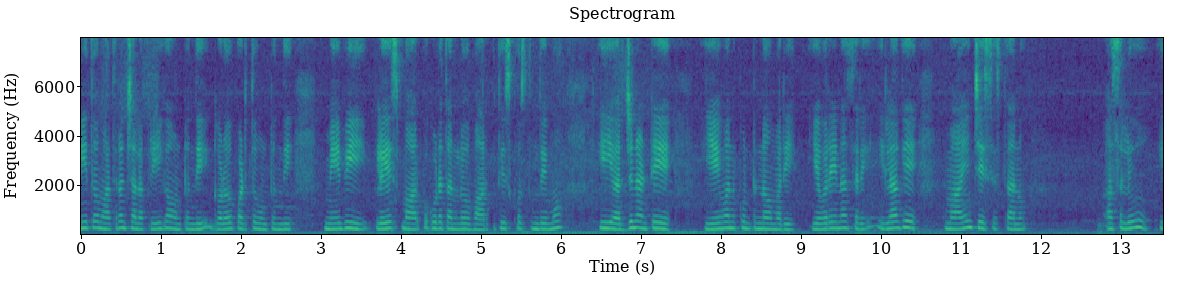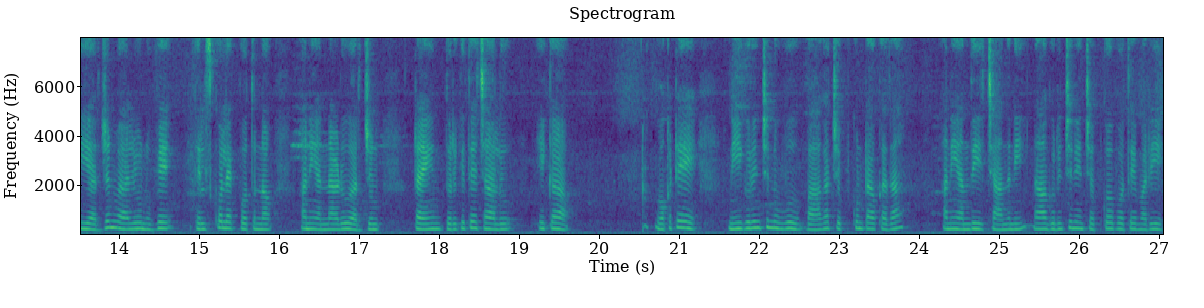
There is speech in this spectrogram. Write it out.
నీతో మాత్రం చాలా ఫ్రీగా ఉంటుంది. గొడవ పడుతూ ఉంటుంది. మేబీ ప్లేస్ మార్పు కూడా తనలో మార్పు తీసుకొస్తుందేమో ఈ అర్జున్ అంటే ఏమనుకుంటున్నావు మరి? ఎవరైనా సరే ఇలాగే మాయం చేసేస్తాను. అసలు ఈ అర్జున్ వాల్యూ నువ్వే తెలుసుకోలేకపోతున్నావు అని అన్నాడు అర్జున్. టైం దొరికితే చాలు. ఇక ఒకటే నీ గురించి నువ్వు బాగా చెప్పుకుంటావు కదా అని అంది చాందిని. నా గురించి నేను చెప్పుకోకపోతే మరి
